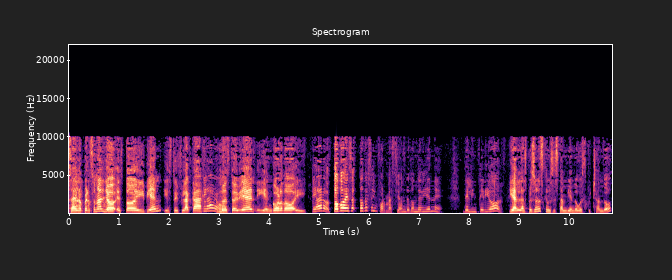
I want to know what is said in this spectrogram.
sea, en lo personal yo estoy bien y estoy flaca, Claro. no estoy bien y engordo y Claro, todo esa, toda esa información, ¿de dónde viene? Del interior. y a las personas que nos están viendo o escuchando,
